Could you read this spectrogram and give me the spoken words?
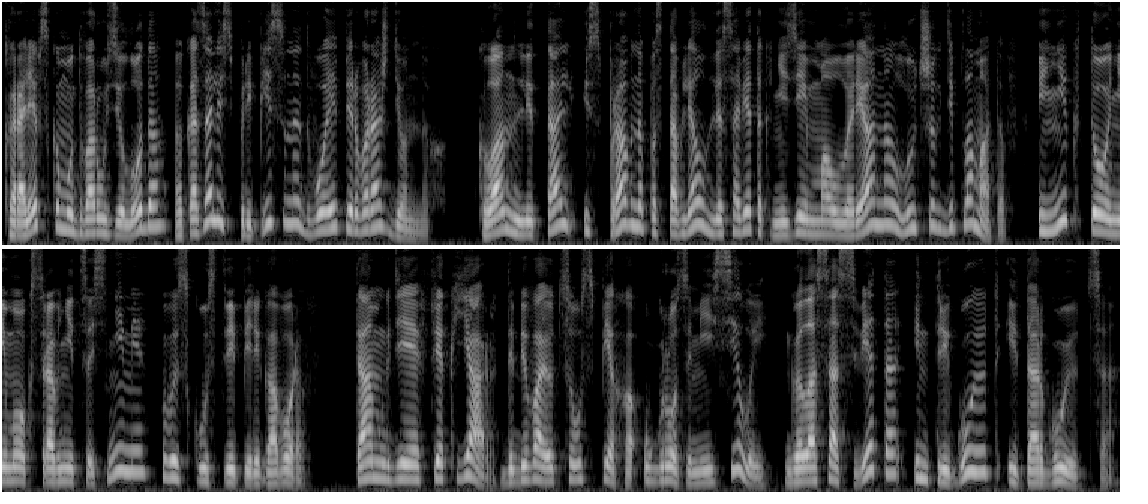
королевскому двору Зелода оказались приписаны двое перворожденных. Клан Леталь исправно поставлял для Совета князей Маллариана лучших дипломатов, и никто не мог сравниться с ними в искусстве переговоров. Там, где Фекяр добиваются успеха угрозами и силой, голоса света интригуют и торгуются.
